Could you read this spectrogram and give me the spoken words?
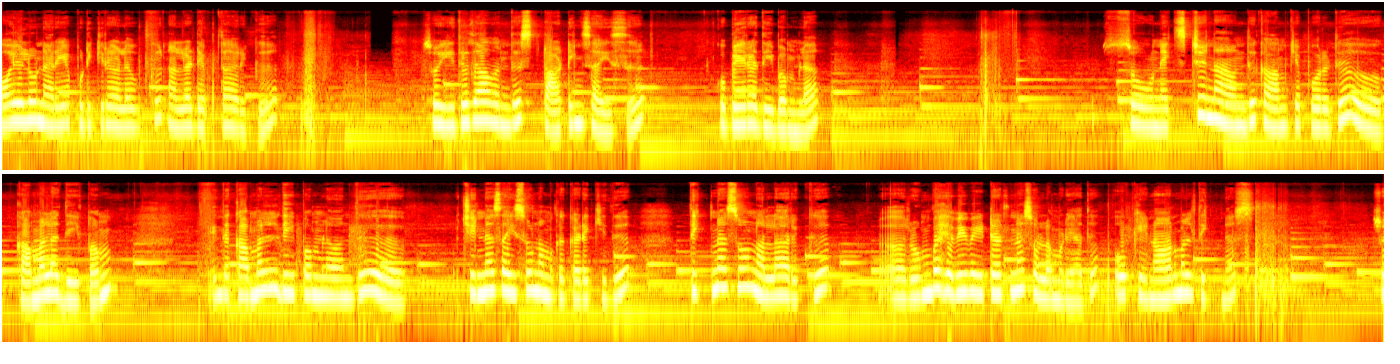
ஆயிலும் நிறைய பிடிக்கிற அளவுக்கு நல்ல டெப்த்தாக இருக்குது ஸோ இதுதான் வந்து ஸ்டார்டிங் சைஸு குபேர தீபமில். ஸோ நெக்ஸ்ட்டு நான் வந்து காமிக்க போகிறது கமல தீபம். இந்த கமல் தீபமில் வந்து சின்ன சைஸும் நமக்கு கிடைக்கிது. திக்னஸும் நல்லா இருக்குது ரொம்ப ஹெவி வெயிட்டட்னு சொல்ல முடியாது. ஓகே நார்மல் திக்னஸ் ஸோ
